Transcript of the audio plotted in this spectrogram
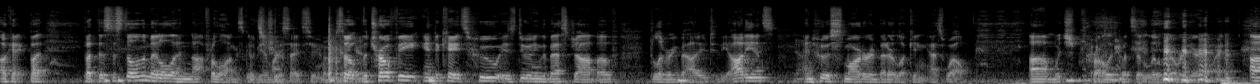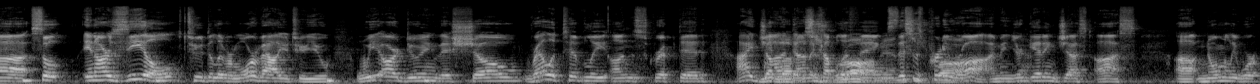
Okay, but but this is still in the middle and not for long. It's going to be on my site soon. Okay, so good. the trophy indicates who is doing the best job of delivering value to the audience Yeah. and who is smarter and better looking as well. Um, which probably puts it a little bit over here anyway. Uh, so, in our zeal to deliver more value to you, we are doing this show relatively unscripted. I jotted down This a couple raw, of things. This, This is is pretty raw. raw. I mean, you're Yeah. getting just us. Uh, normally, we're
